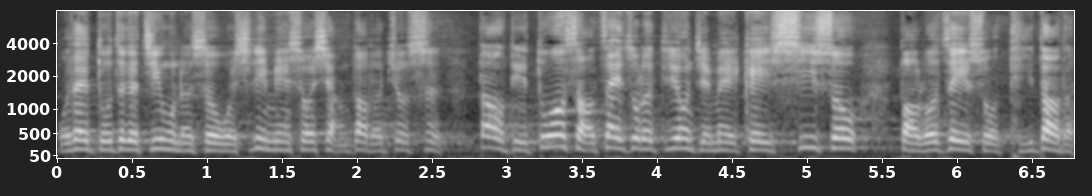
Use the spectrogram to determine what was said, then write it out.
我在读这个经文的时候，我心里面所想到的就是，到底多少在座的弟兄姐妹可以吸收保罗这里所提到的，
